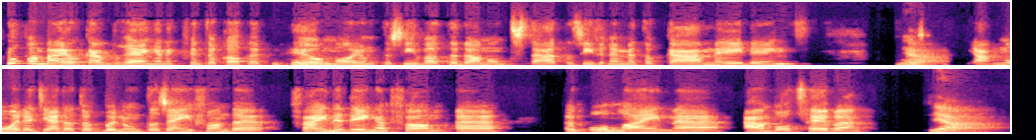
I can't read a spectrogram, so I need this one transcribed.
groepen bij elkaar breng. En ik vind het ook altijd heel mooi om te zien wat er dan ontstaat als iedereen met elkaar meedenkt. ja, Ja, mooi dat jij dat ook benoemt. Dat is een van de fijne dingen van eh, een online eh, aanbod hebben. ja,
